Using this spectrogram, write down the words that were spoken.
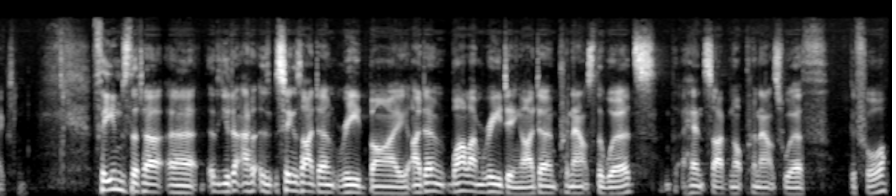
Excellent. Themes that are, uh, you don't, uh, seeing as I don't read by, I don't, while I'm reading, I don't pronounce the words, hence I've not pronounced Worth before.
